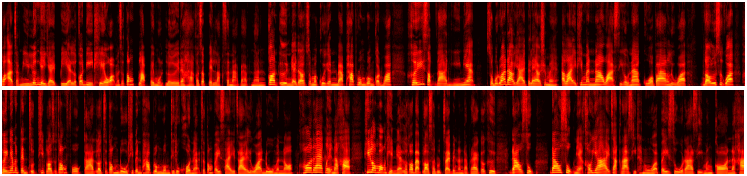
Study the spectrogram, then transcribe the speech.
ก็อาจจะมีเรื่องใหญ่ ๆ เปลี่ยน แล้วก็ดีเทลอะมันจะต้องปรับไปหมดเลยนะคะ ก็จะเป็นลักษณะแบบนั้น ก่อนอื่นเนี่ยเราจะมาคุยกันแบบภาพรวมๆก่อนว่าเฮ้ยสัปดาห์นี้เนี่ย สมมติว่าดาวย้ายไปแล้วใช่ไหมอะไรที่มันน่าหวาดเสียวน่ากลัวบ้าง หรือว่าเรารู้สึกว่าเฮ้ยเนี่ยมันเป็นจุดที่เราจะต้องโฟกัสเราจะต้องดูที่เป็นภาพรวมๆที่ทุกคนอะจะต้องไปใส่ใจหรือว่าดูมันเนาะข้อแรกเลยนะคะ ที่เรามองเห็นเนี่ยแล้วก็แบบเราสะดุดใจเป็นอันดับแรกก็คือ ดาวศุกร์ดาวศุกร์เนี่ยเขาย้ายจากราศีธนูไปสู่ราศีมังกรนะคะ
